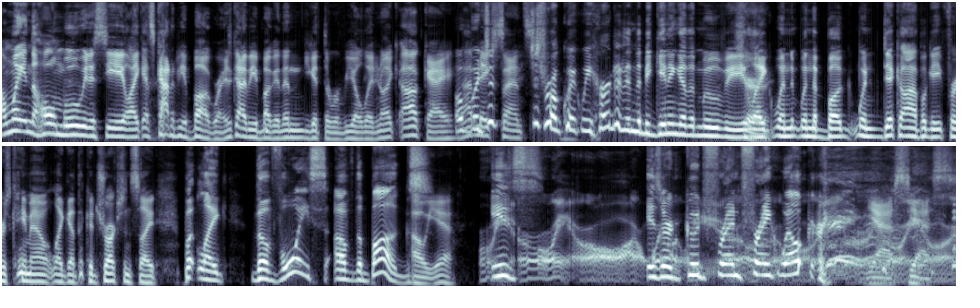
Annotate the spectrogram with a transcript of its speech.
I'm waiting the whole movie to see like it's got to be a bug, right? It's got to be a bug, and then you get the reveal later. You're like, okay, Oh, that makes just, sense. Just real quick, we heard it in the beginning of the movie, Sure. like when when the bug when Dick Applegate first came out, like at the construction site. But like the voice of the bugs, oh yeah, is is our good friend Frank Welker. yes, yes.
